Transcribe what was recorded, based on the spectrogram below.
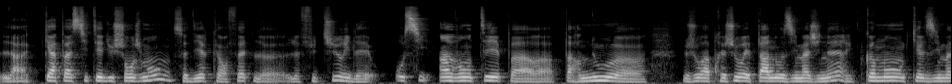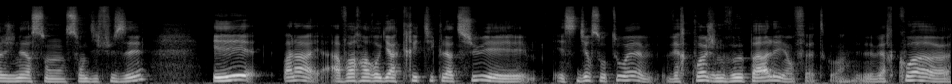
la capacité du changement, se dire qu'en fait le, futur il est aussi inventé par, par nous jour après jour et par nos imaginaires et comment quels imaginaires sont, sont diffusés. Et voilà, avoir un regard critique là-dessus et, se dire surtout vers quoi je ne veux pas aller en fait. Quoi. Vers quoi euh,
